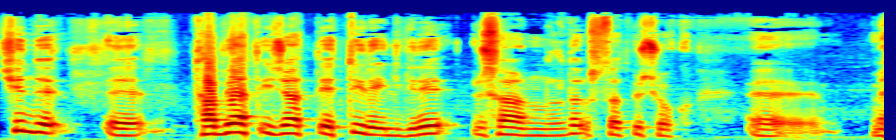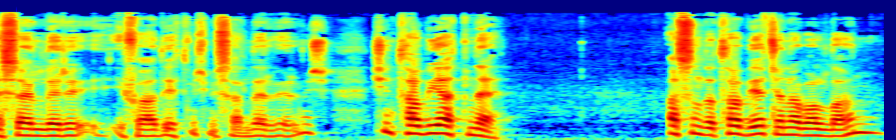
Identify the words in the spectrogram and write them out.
Şimdi e, tabiat icat ettiğiyle ilgili Risale-i Nur'da Üstad birçok e, meseleleri ifade etmiş, misaller vermiş. Şimdi tabiat ne? Aslında tabiat Cenab-ı Allah'ın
